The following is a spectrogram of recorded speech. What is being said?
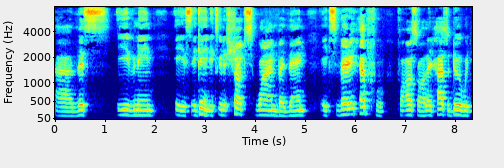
uh, this evening is again, it's a short one, but then it's very helpful for us all. It has to do with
